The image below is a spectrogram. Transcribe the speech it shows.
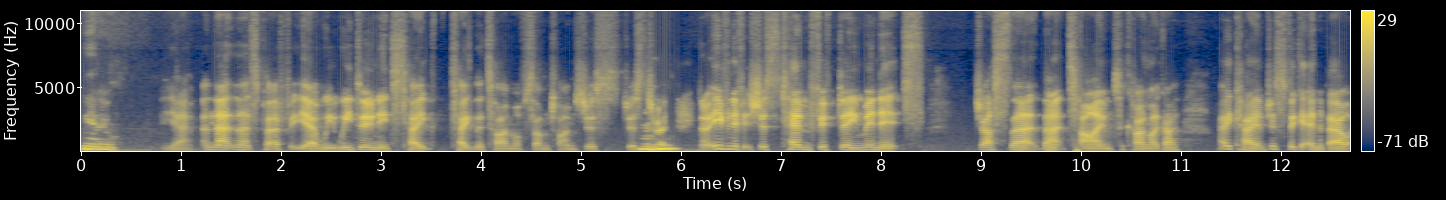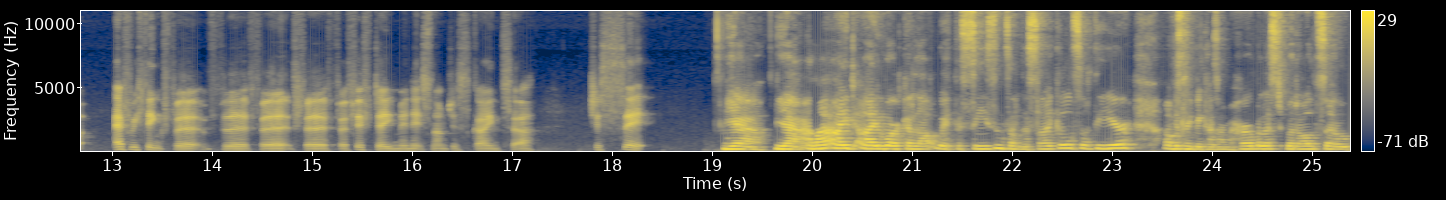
you know? Yeah and that that's perfect. Yeah we we do need to take take the time off sometimes just just to mm-hmm. you know even if it's just 10 15 minutes just that that time to kind of like I, okay i'm just forgetting about everything for for for for, for 15 minutes and i'm just going to just sit yeah, yeah, and I, I work a lot with the seasons and the cycles of the year, obviously because I'm a herbalist, but also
